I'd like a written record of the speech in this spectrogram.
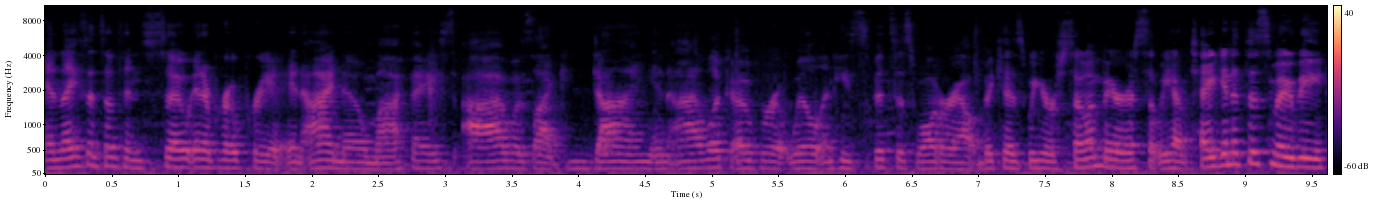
and they said something so inappropriate and i know my face i was like dying and i look over at will and he spits his water out because we are so embarrassed that we have taken at this movie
